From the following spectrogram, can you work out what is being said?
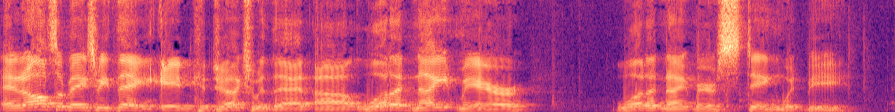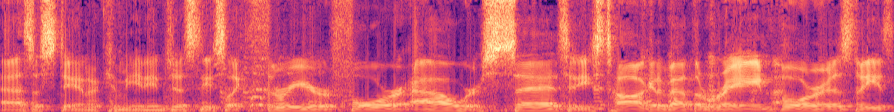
And it also makes me think, in conjunction with that, uh, what a nightmare, what a nightmare Sting would be as a stand-up comedian. Just these like three or four hour sets, and he's talking about the rainforest, and he's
